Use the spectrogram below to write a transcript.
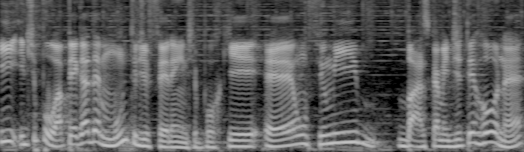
e, e, tipo, a pegada é muito diferente, porque é um filme basicamente de terror, né?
